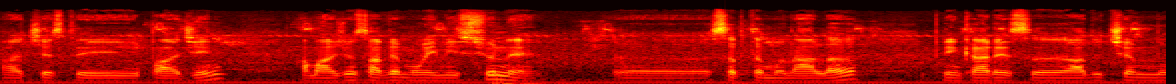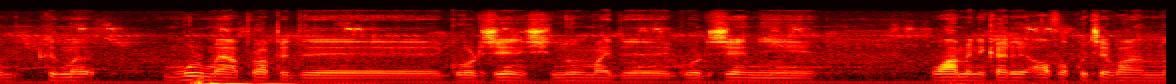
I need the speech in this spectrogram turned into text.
a acestei pagini, am ajuns să avem o emisiune săptămânală prin care să aducem cât mai, mult mai aproape de gorjeni și nu numai de gorjenii oamenii care au făcut ceva în,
